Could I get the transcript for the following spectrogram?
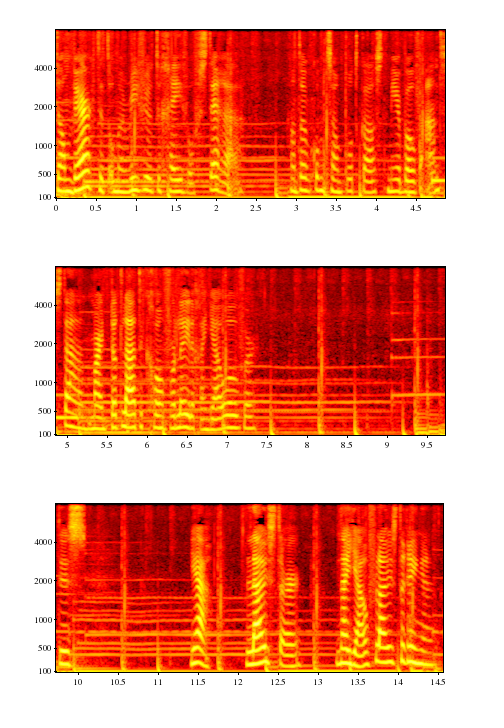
Dan werkt het om een review te geven of sterren. Want dan komt zo'n podcast meer bovenaan te staan. Maar dat laat ik gewoon volledig aan jou over. Dus ja, luister naar jouw fluisteringen.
